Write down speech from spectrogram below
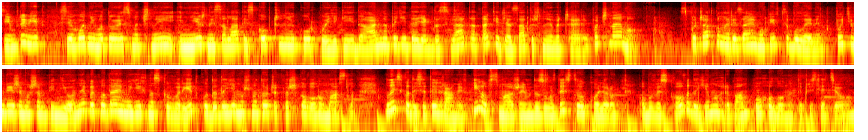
Всім привіт! Сьогодні готую смачний і ніжний салат із копченою куркою, який ідеально підійде як до свята, так і для затишної вечері. Почнемо! Спочатку нарізаємо пів цибулини, потім ріжемо шампіньйони, викладаємо їх на сковорідку, додаємо шматочок вершкового масла близько 10 грамів і обсмажуємо до золотистого кольору. Обов'язково даємо грибам охолонути після цього.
